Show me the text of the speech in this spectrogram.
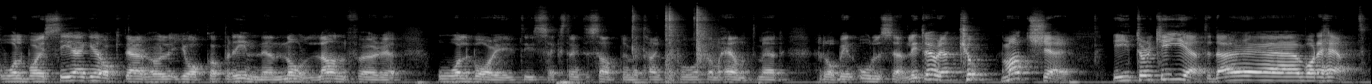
Ålborg seger och där höll Jakob Rinne nollan för eh, Ålborg. Det är extra intressant nu med tanke på vad som har hänt med Robin Olsen. Lite övriga cupmatcher. I Turkiet, där eh, var det hett.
